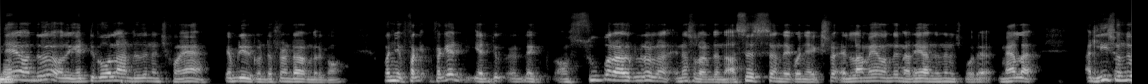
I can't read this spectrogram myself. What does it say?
இதே வந்து ஒரு எட்டு கோலா இருந்ததுன்னு வச்சுக்கோயேன். எப்படி இருக்கும்? டிஃப்ரெண்டா இருந்திருக்கும். கொஞ்சம் ஃபெகட் எட்டு லைக் சூப்பரா இருக்குள்ள என்ன சொல்றது அந்த அசஸ் அந்த கொஞ்சம் எக்ஸ்ட்ரா எல்லாமே வந்து நிறைய இருந்ததுன்னு வச்சுக்கோ மேல அட்லீஸ்ட் வந்து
